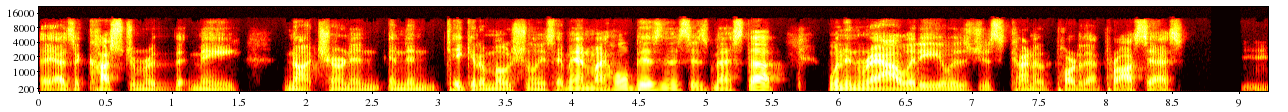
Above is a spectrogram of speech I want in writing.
as a customer that may not churn and, and then take it emotionally and say, man, my whole business is messed up. When in reality, it was just kind of part of that process. Mm-hmm.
